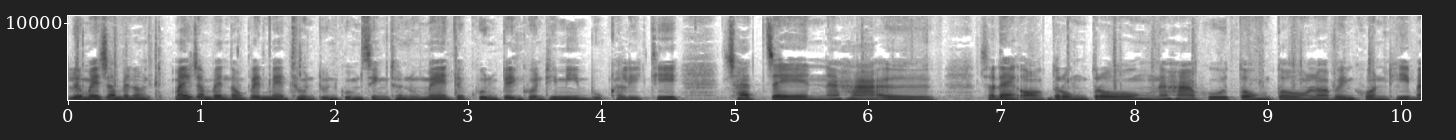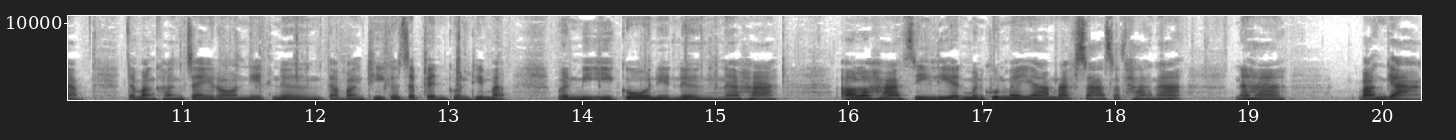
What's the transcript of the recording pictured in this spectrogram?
หรือไม่จำเป็นต้องไม่จำเป็นต้องเป็นเมถุนตุลกุม สิงธนูเมษแต่คุณเป็นคนที่มีบุคลิกที่ชัดเจนนะคะเออแสดงออกตรงๆนะคะพูดตรงๆ แล้วเป็นคนที่แบบแต่บางครั้งใจร้อนนิดนึง แต่บางทีก็จะเป็นคนที่แบบมันมีอีโก้นิดนึงนะคะเอาละค่ะสี่เหรียญเหมือนคุณพยายามรักษาสถานะนะคะบางอย่าง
